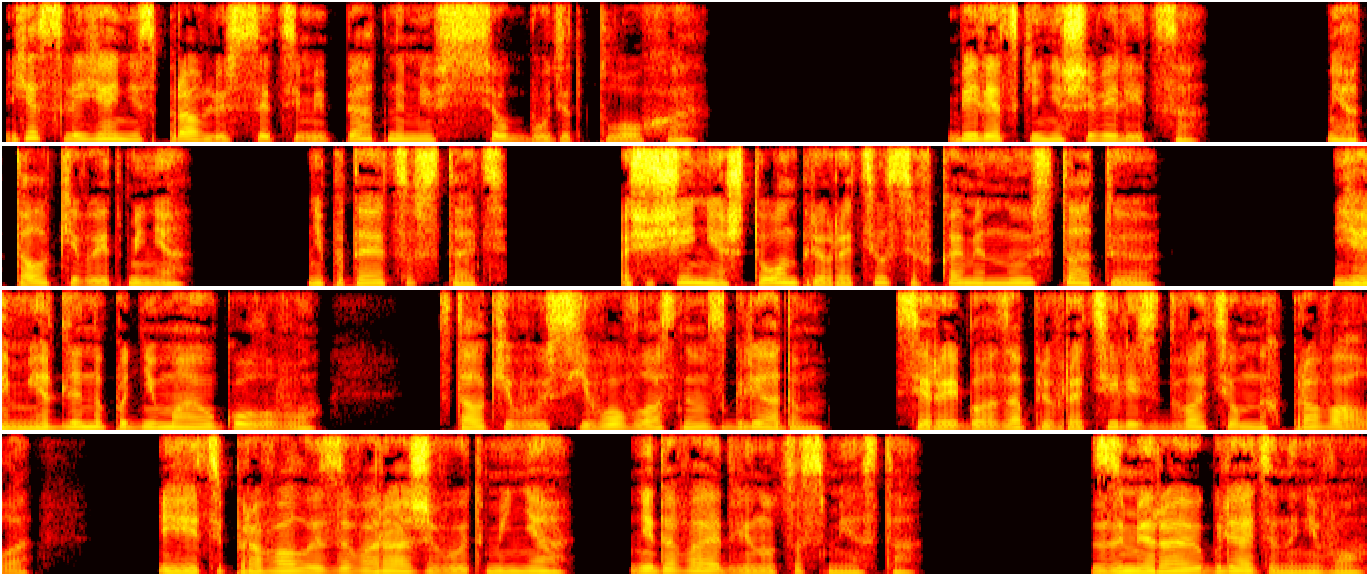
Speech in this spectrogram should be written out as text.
Если я не справлюсь с этими пятнами, все будет плохо. Белецкий не шевелится, не отталкивает меня, не пытается встать. Ощущение, что он превратился в каменную статую. Я медленно поднимаю голову, сталкиваюсь с его властным взглядом. Серые глаза превратились в два темных провала, и эти провалы завораживают меня, не давая двинуться с места. Замираю, глядя на него.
